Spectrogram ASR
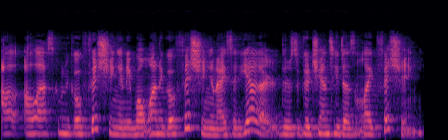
I'll, I'll ask him to go fishing, and he won't want to go fishing." And I said, "Yeah, there's a good chance he doesn't like fishing."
